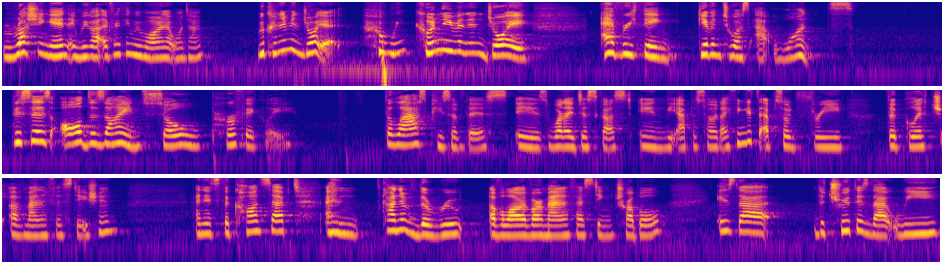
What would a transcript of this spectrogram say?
rushing in, and we got everything we wanted at one time, we couldn't even enjoy it. we couldn't even enjoy everything given to us at once. This is all designed so perfectly. The last piece of this is what I discussed in the episode. I think it's episode three the glitch of manifestation. And it's the concept and kind of the root of a lot of our manifesting trouble is that the truth is that we,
